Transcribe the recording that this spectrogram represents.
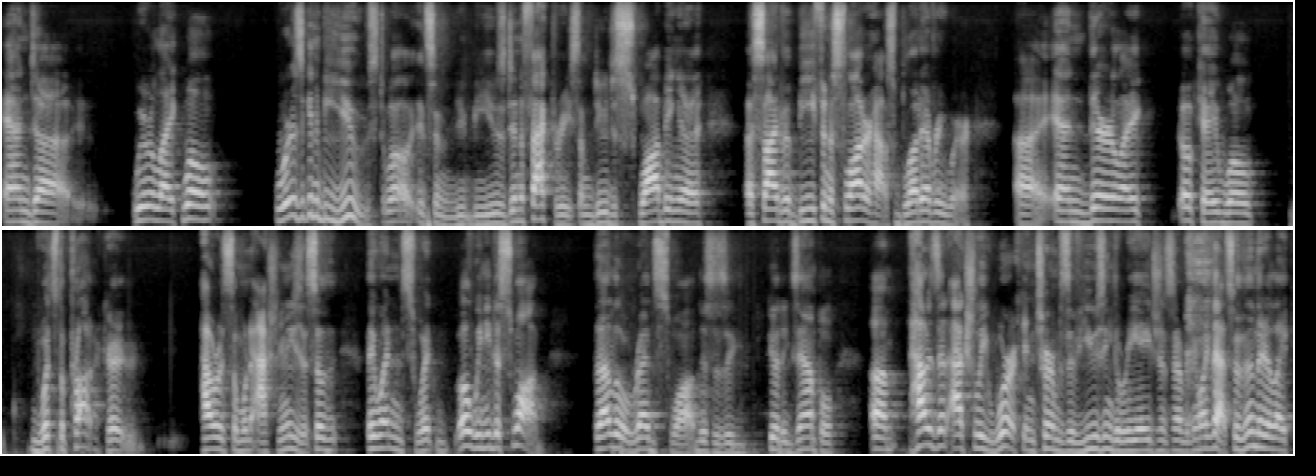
And uh, we were like, well, where is it going to be used? Well, it's going to be used in a factory. Some dude is swabbing a, a side of a beef in a slaughterhouse, blood everywhere. Uh, and they're like, okay, well, what's the product? How is someone actually going to use it? So they went and went, oh, we need a swab. That little red swab, this is a good example. Um, how does that actually work in terms of using the reagents and everything like that? So then they're like,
